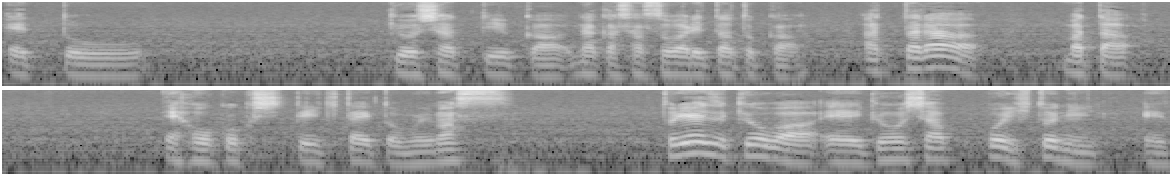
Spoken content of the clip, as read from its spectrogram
えっと業者っていうかなんか誘われたとかあったらまた報告していきたいと思います。とりあえず今日は、え業者っぽい人に、え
